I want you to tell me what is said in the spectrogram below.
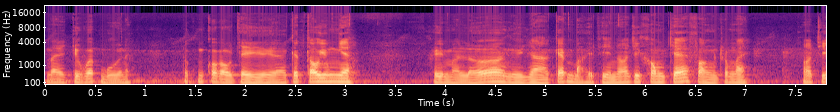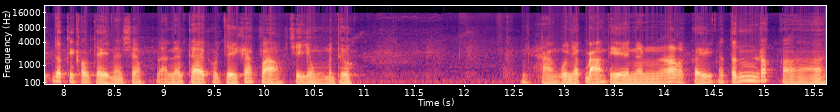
Này chưa quét bụi này. Nó cũng có cầu chì kết cấu giống nha khi mà lỡ người nhà kém bậy thì nó chỉ không ché phần trong này. Nó chỉ đứt cái cầu chì này xem, là anh em thay cầu chì khác vào, sử dụng bình thường. Hàng của Nhật Bản thì anh em rất là kỹ, nó tính rất là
